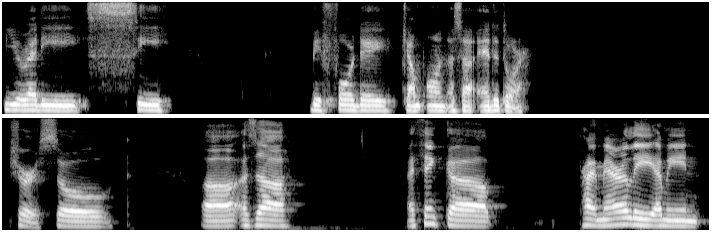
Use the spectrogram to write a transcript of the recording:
you already see before they jump on as an editor? Sure. So uh as a i think uh primarily i mean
